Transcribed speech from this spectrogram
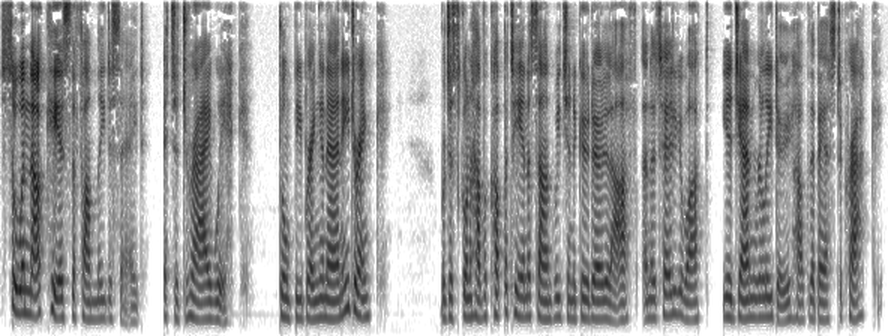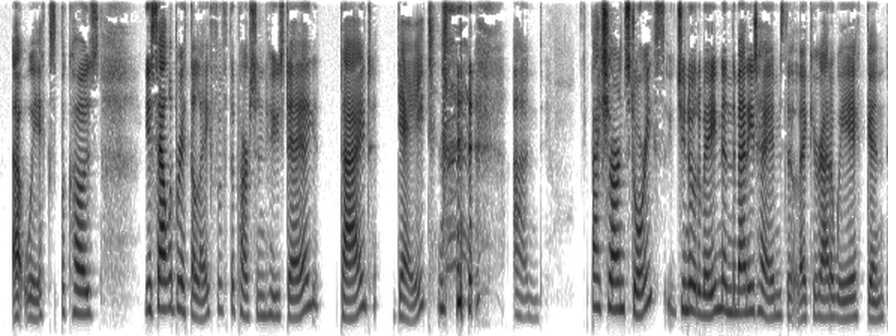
so, in that case, the family decide it's a dry wake. Don't be bringing any drink. We're just going to have a cup of tea and a sandwich and a good old laugh. And I tell you what, you generally do have the best of craic at wakes because you celebrate the life of the person who's died, died, died, and by sharing stories. Do you know what I mean? And the many times that like you're at a wake and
